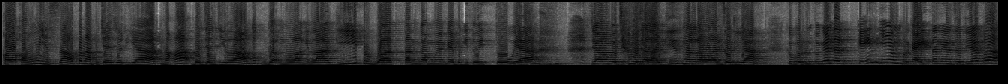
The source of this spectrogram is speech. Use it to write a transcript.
Kalau kamu menyesal pernah percaya zodiak, maka berjanjilah untuk nggak ngulangin lagi perbuatan kamu yang kayak begitu itu ya. Jangan baca-baca lagi tentang ramalan zodiak, keberuntungan dan kayak ini yang berkaitan dengan zodiak lah.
